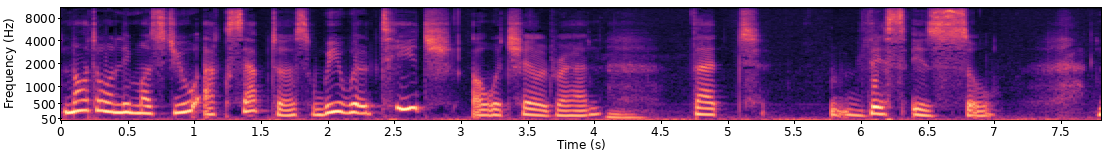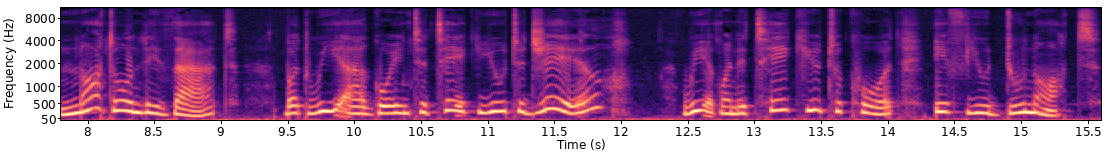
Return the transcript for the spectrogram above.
not only must you accept us, we will teach our children mm. that this is so. Not only that, but we are going to take you to jail. We are going to take you to court if you do not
